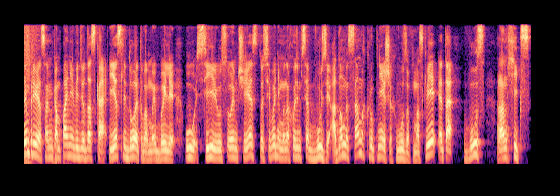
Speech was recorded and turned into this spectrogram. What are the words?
Всем привет, с вами компания Видеодоска. И если до этого мы были у Сириус, у МЧС, то сегодня мы находимся в ВУЗе, одном из самых крупнейших вузов в Москве, это ВУЗ Ранхикс.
